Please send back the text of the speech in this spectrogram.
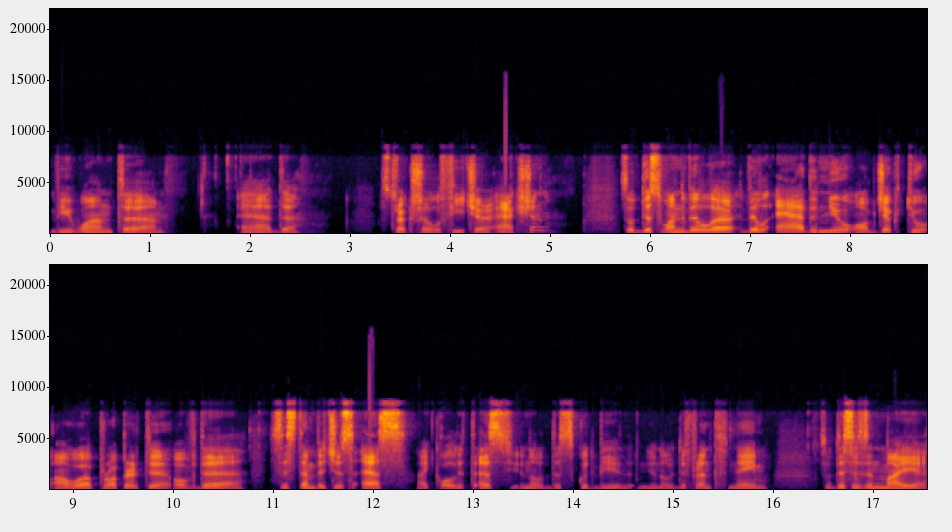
we want uh, add structural feature action. So this one will uh, will add a new object to our property of the system, which is S. I call it S. You know, this could be you know different name. So this is in my uh,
